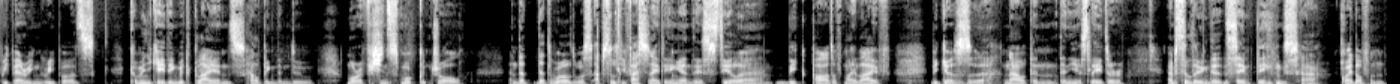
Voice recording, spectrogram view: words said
preparing reports, communicating with clients, helping them do more efficient smoke control. And that, that world was absolutely fascinating and is still a big part of my life because uh, now, 10, 10, years later, I'm still doing the, the same things uh, quite often.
